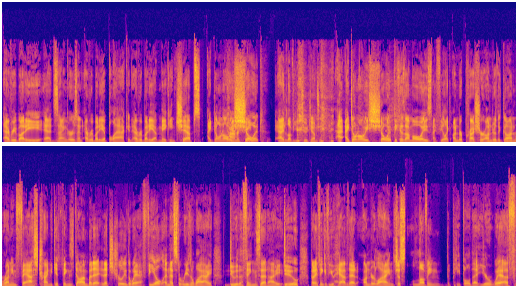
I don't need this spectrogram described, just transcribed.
everybody at Zengers and everybody at Black and everybody at Making Chips. I don't always Carr show Machine. it. I love you too, Jim. I, I don't always show it because I'm always, I feel like under pressure, under the gun, running fast, trying to get things done. But it, that's truly the way I feel. And that's the reason why I do the things that I do. But I think if you have that underlying just loving the people that you're with,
